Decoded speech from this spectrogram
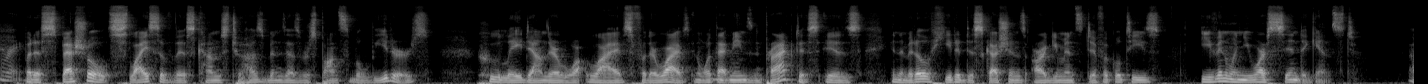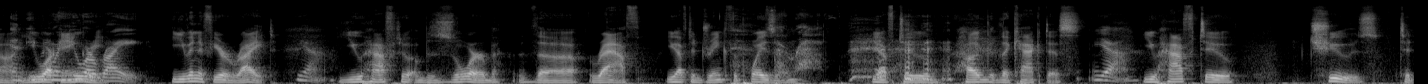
Right. But a special slice of this comes to husbands as responsible leaders who lay down their wa- lives for their wives. And what that means in practice is in the middle of heated discussions, arguments, difficulties, even when you are sinned against, uh, and you even are when angry, you are right. even if you're right, Yeah. you have to absorb the wrath. You have to drink the poison. You have to hug the cactus Yeah. you have to choose to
